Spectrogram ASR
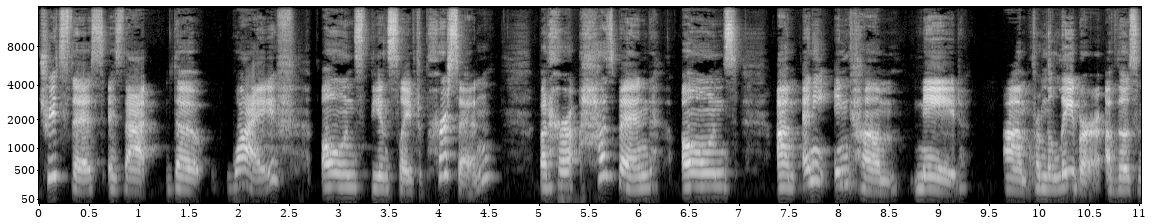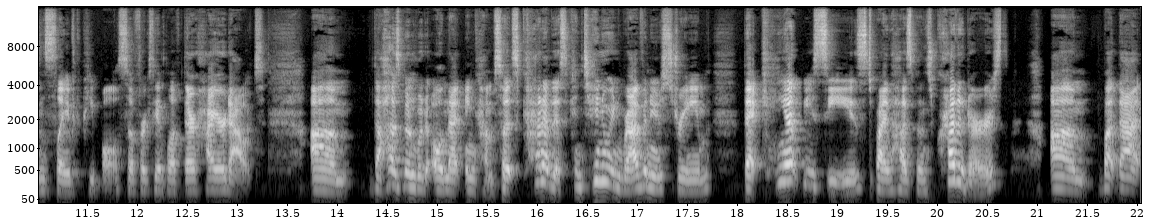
treats this is that the wife owns the enslaved person, but her husband owns um, any income made um, from the labor of those enslaved people. So, for example, if they're hired out, um, the husband would own that income. So it's kind of this continuing revenue stream that can't be seized by the husband's creditors, um, but that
